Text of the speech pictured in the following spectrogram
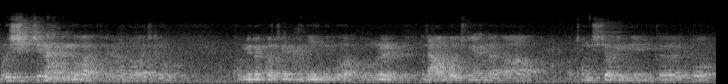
오늘 쉽지는 않은 것 같아요. 여러 가지로 고민할 것들이 많이 있는 것 같고 오늘 나온 것 중에 하나가 정치적인 얘기들 또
